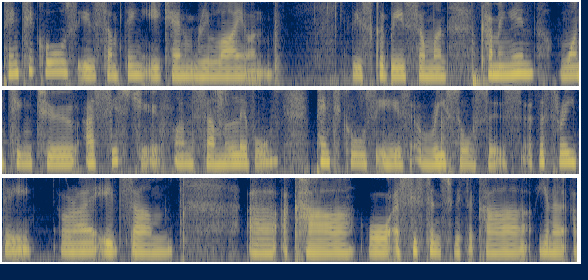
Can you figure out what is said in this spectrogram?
Pentacles is something you can rely on. This could be someone coming in wanting to assist you on some level. Pentacles is resources. The 3D, all right, it's um uh, a car or assistance with the car, you know, a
